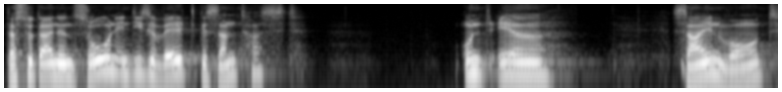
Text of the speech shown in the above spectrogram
dass du deinen Sohn in diese Welt gesandt hast und er sein Wort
